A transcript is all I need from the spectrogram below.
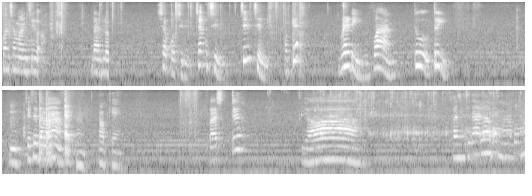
కొంచెం మంచిగా దాంట్లో చక్కు చిల్లి చక్కు chilli chill. Chilli okay ready one two three చేసేద్దామా? ఓకే ఫస్ట్ యా పంచదార బొమ్మ బొమ్మ.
